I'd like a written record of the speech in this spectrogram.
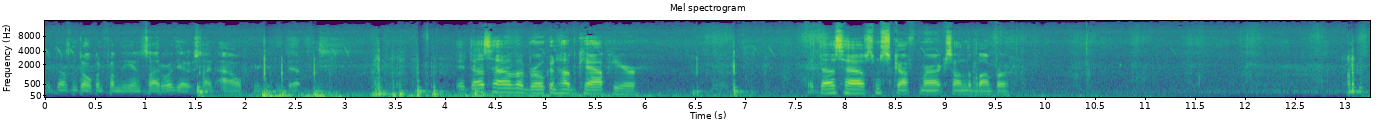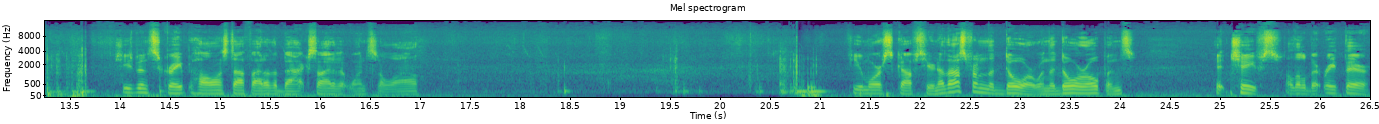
It doesn't open from the inside or the outside. Ow, you're getting bit. It does have a broken hubcap here. It does have some scuff marks on the bumper. She's been scraped hauling stuff out of the backside of it once in a while. A few more scuffs here. Now that's from the door. When the door opens, it chafes a little bit right there.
